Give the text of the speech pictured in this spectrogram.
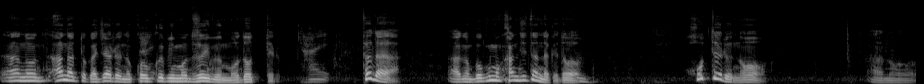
あのアナとか JAL の航空便もずいぶん戻ってる、はい、ただあの僕も感じたんだけど、うん、ホテルのあの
